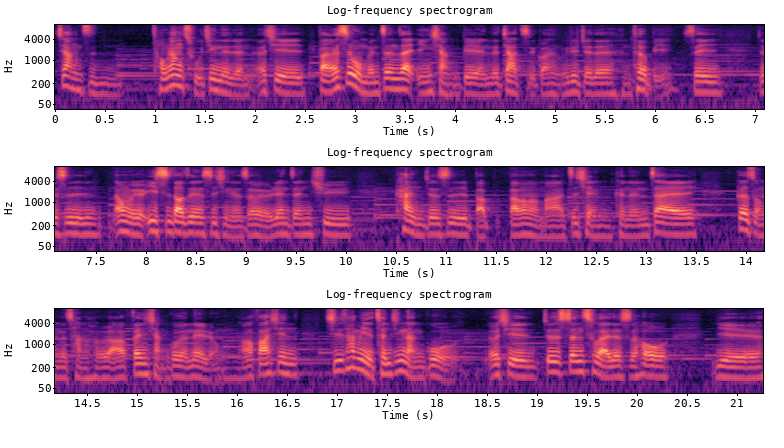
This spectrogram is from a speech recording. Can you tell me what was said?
这样子同样处境的人，而且反而是我们正在影响别人的价值观，我就觉得很特别。所以就是当我有意识到这件事情的时候，有认真去看，就是爸爸爸妈妈之前可能在各种的场合啊分享过的内容，然后发现其实他们也曾经难过，而且就是生出来的时候也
